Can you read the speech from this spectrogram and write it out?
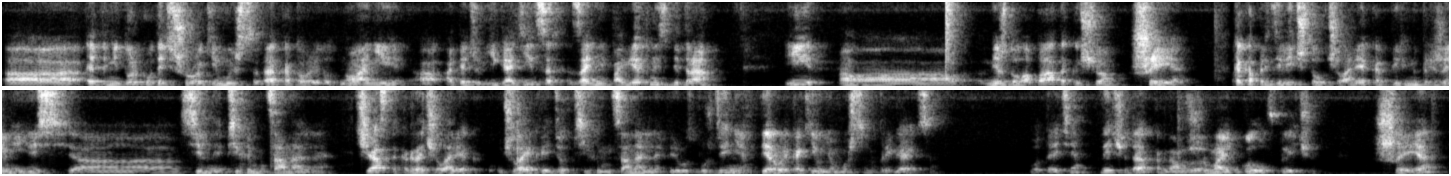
а, это не только вот эти широкие мышцы, да, которые идут, но они, а, опять же, в ягодицах, задняя поверхность бедра и между лопаток еще шея. Как определить, что у человека перенапряжение есть сильное психоэмоциональное? Часто, когда человек, у человека идет психоэмоциональное перевозбуждение, первое, какие у него мышцы напрягаются? Вот эти плечи, да, когда он сжимает голову в плечи. Шея,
